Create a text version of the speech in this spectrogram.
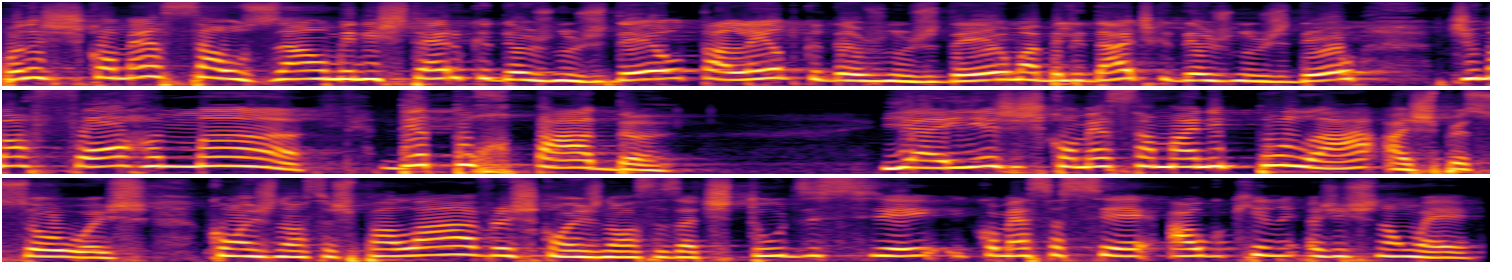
Quando a gente começa a usar o ministério que Deus nos deu, o talento que Deus nos deu, uma habilidade que Deus nos deu, de uma forma deturpada. E aí a gente começa a manipular as pessoas com as nossas palavras, com as nossas atitudes, e, se, e começa a ser algo que a gente não é.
